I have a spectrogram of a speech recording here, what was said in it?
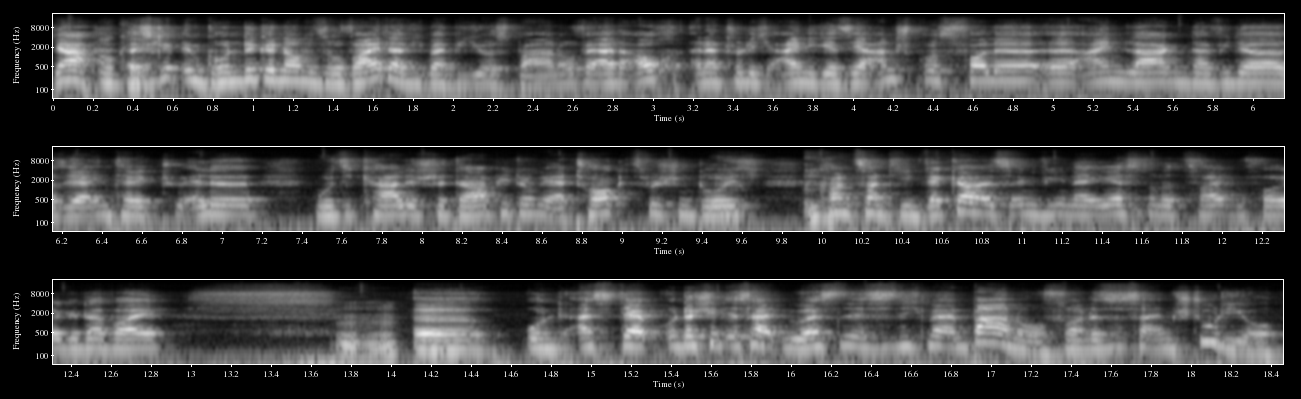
Ja, okay. es geht im Grunde genommen so weiter wie bei Bios Bahnhof. Er hat auch natürlich einige sehr anspruchsvolle äh, Einlagen, da wieder sehr intellektuelle musikalische Darbietungen. Er talkt zwischendurch. Konstantin Wecker ist irgendwie in der ersten oder zweiten Folge dabei. Mhm. Äh, und als der Unterschied ist halt nur, es ist nicht mehr im Bahnhof, sondern es ist im Studio.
